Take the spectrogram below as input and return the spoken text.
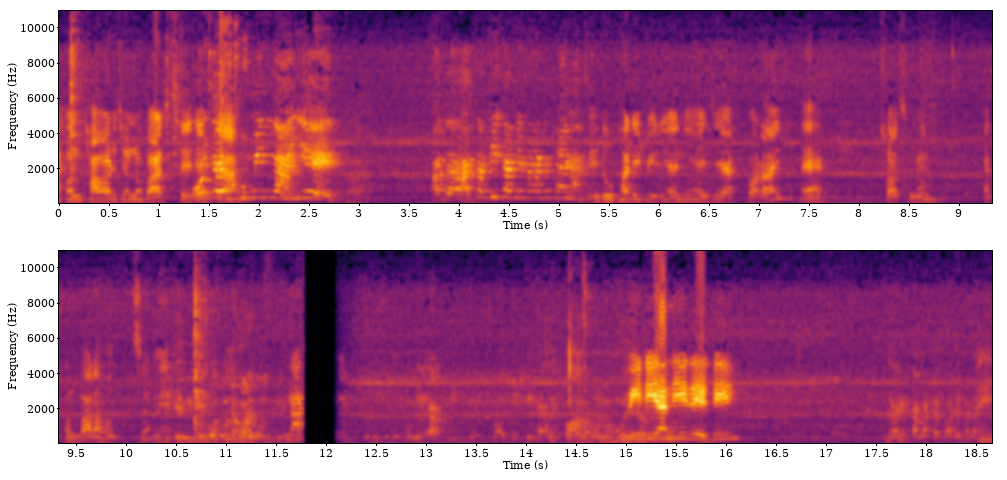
এখন খাওয়ার জন্য বাড়ছে ইয়ে। আচ্ছা আচ্ছা দু হাঁড়ি বিরিয়ানি এই যে এক কড়াই এক সসম্যান এখন বাড়া হচ্ছে। বিরিয়ানি রেডি এই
